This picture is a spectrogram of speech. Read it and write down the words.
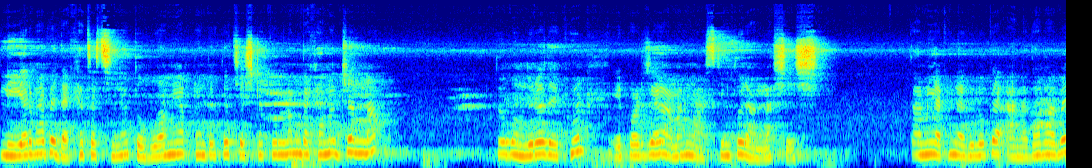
ক্লিয়ারভাবে দেখা যাচ্ছে না, তবুও আমি আপনাদেরকে চেষ্টা করলাম দেখানোর জন্য। তো বন্ধুরা, দেখুন, এ পর্যায়ে আমার মাছ কিন্তু রান্না শেষ। তো আমি এখন এগুলোকে আলাদাভাবে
